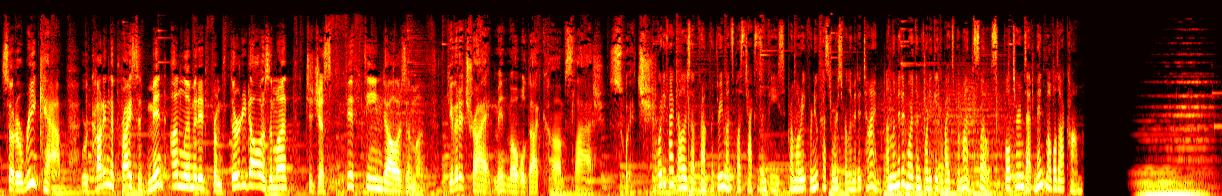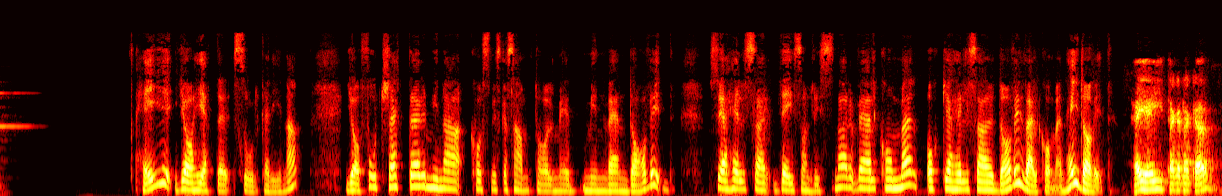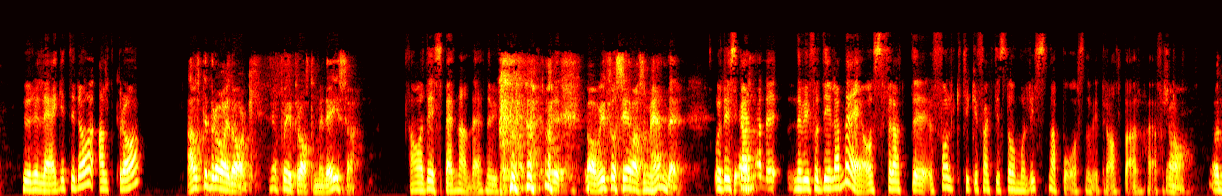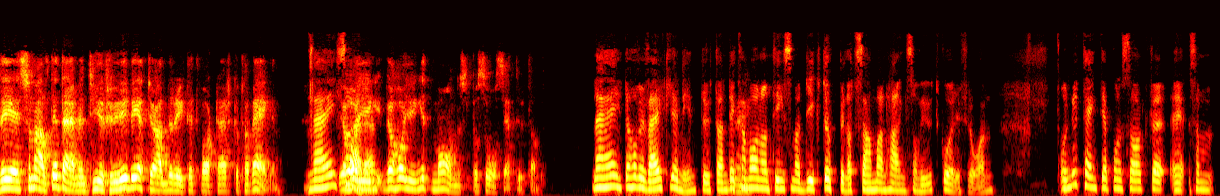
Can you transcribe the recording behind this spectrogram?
So to recap, we're cutting the price of Mint Unlimited from $30 a month to just $15 a month. Give it a try at mintmobile.com slash switch. $45 upfront for three months plus taxes and fees. Promo rate for new customers for limited time. Unlimited more than 40 gigabytes per month. Slows. Full terms at mintmobile.com. Hej, jag heter sol karina Jag fortsätter mina kosmiska samtal med min vän David. Så jag hälsar dig som lyssnar välkommen och jag hälsar David välkommen. Hej David! Hej hej, tackar tackar! Hur är läget idag? Allt bra? Allt är bra idag. Jag får ju prata med dig så. Ja, det är spännande. När vi får... ja, vi får se vad som händer. Och det är spännande när vi får dela med oss för att eh, folk tycker faktiskt om att lyssna på oss när vi pratar, har jag förstått. Ja, och det är som alltid ett äventyr för vi vet ju aldrig riktigt vart det här ska ta vägen. Nej, så vi har, ju, vi har ju inget manus på så sätt utan Nej, det har vi verkligen inte utan det Nej. kan vara någonting som har dykt upp i något sammanhang som vi utgår ifrån. Och nu tänkte jag på en sak för, eh, som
